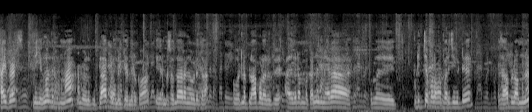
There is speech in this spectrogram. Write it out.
ஹாய் ஃப்ரெண்ட்ஸ் இன்னைக்கு எங்கே வந்திருக்கோம்னா நம்மளுக்கு பிளாப்பழம் வரைக்கும் வந்திருக்கோம். இது நம்ம சொந்தக்காரங்க வீடு தான். வீட்டில் பிளாப்பழம் இருக்குது அதுக்கு நம்ம கண்ணுக்கு நேராக பிடிச்ச பழமாக பறிச்சுக்கிட்டு சாப்பிடலாம்னு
